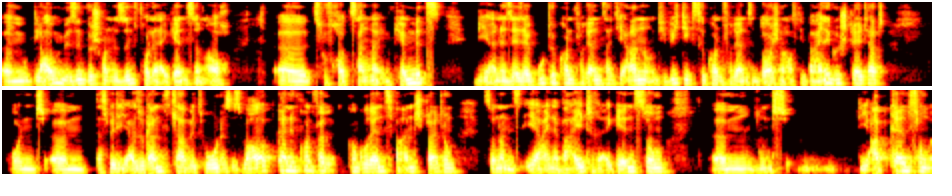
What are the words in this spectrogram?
ähm, glauben wir, sind wir schon eine sinnvolle Ergänzung auch äh, zu Frau Zanger in Chemnitz, die eine sehr, sehr gute Konferenz seit Jahren und die wichtigste Konferenz in Deutschland auf die Beine gestellt hat. Und ähm, das will ich also ganz klar betonen, das ist überhaupt keine Konfer Konkurrenzveranstaltung, sondern ist eher eine weitere Ergänzung. Ähm, und die Abgrenzung,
